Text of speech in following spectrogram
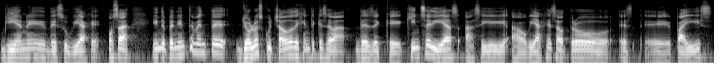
viene de su viaje. O sea, independientemente, yo lo he escuchado de gente que se va desde que 15 días así a viajes a otro es- eh, país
